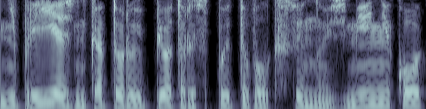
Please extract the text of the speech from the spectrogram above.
Неприязнь, которую Петр испытывал к сыну-изменнику,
